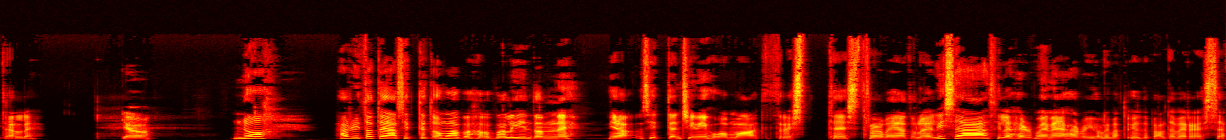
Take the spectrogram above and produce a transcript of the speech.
tälleen. Joo. No, Harry toteaa sitten, että oma valintanne, ja sitten Ginny huomaa, että Testraleja tulee lisää, sillä Hermione ja Harry olivat yltäpäältä veressä.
